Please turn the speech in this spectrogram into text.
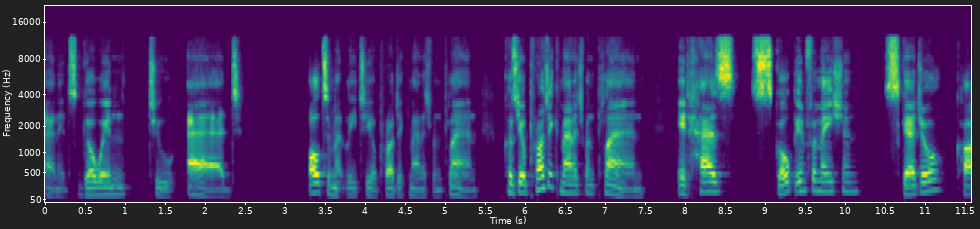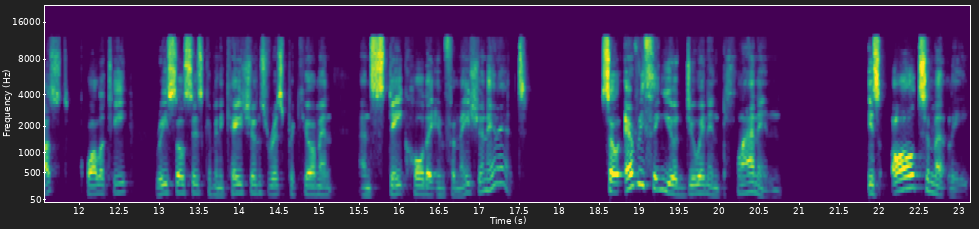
and it's going to add ultimately to your project management plan. Because your project management plan, it has scope information, schedule, cost, quality, resources, communications, risk procurement, and stakeholder information in it. So everything you're doing in planning is ultimately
